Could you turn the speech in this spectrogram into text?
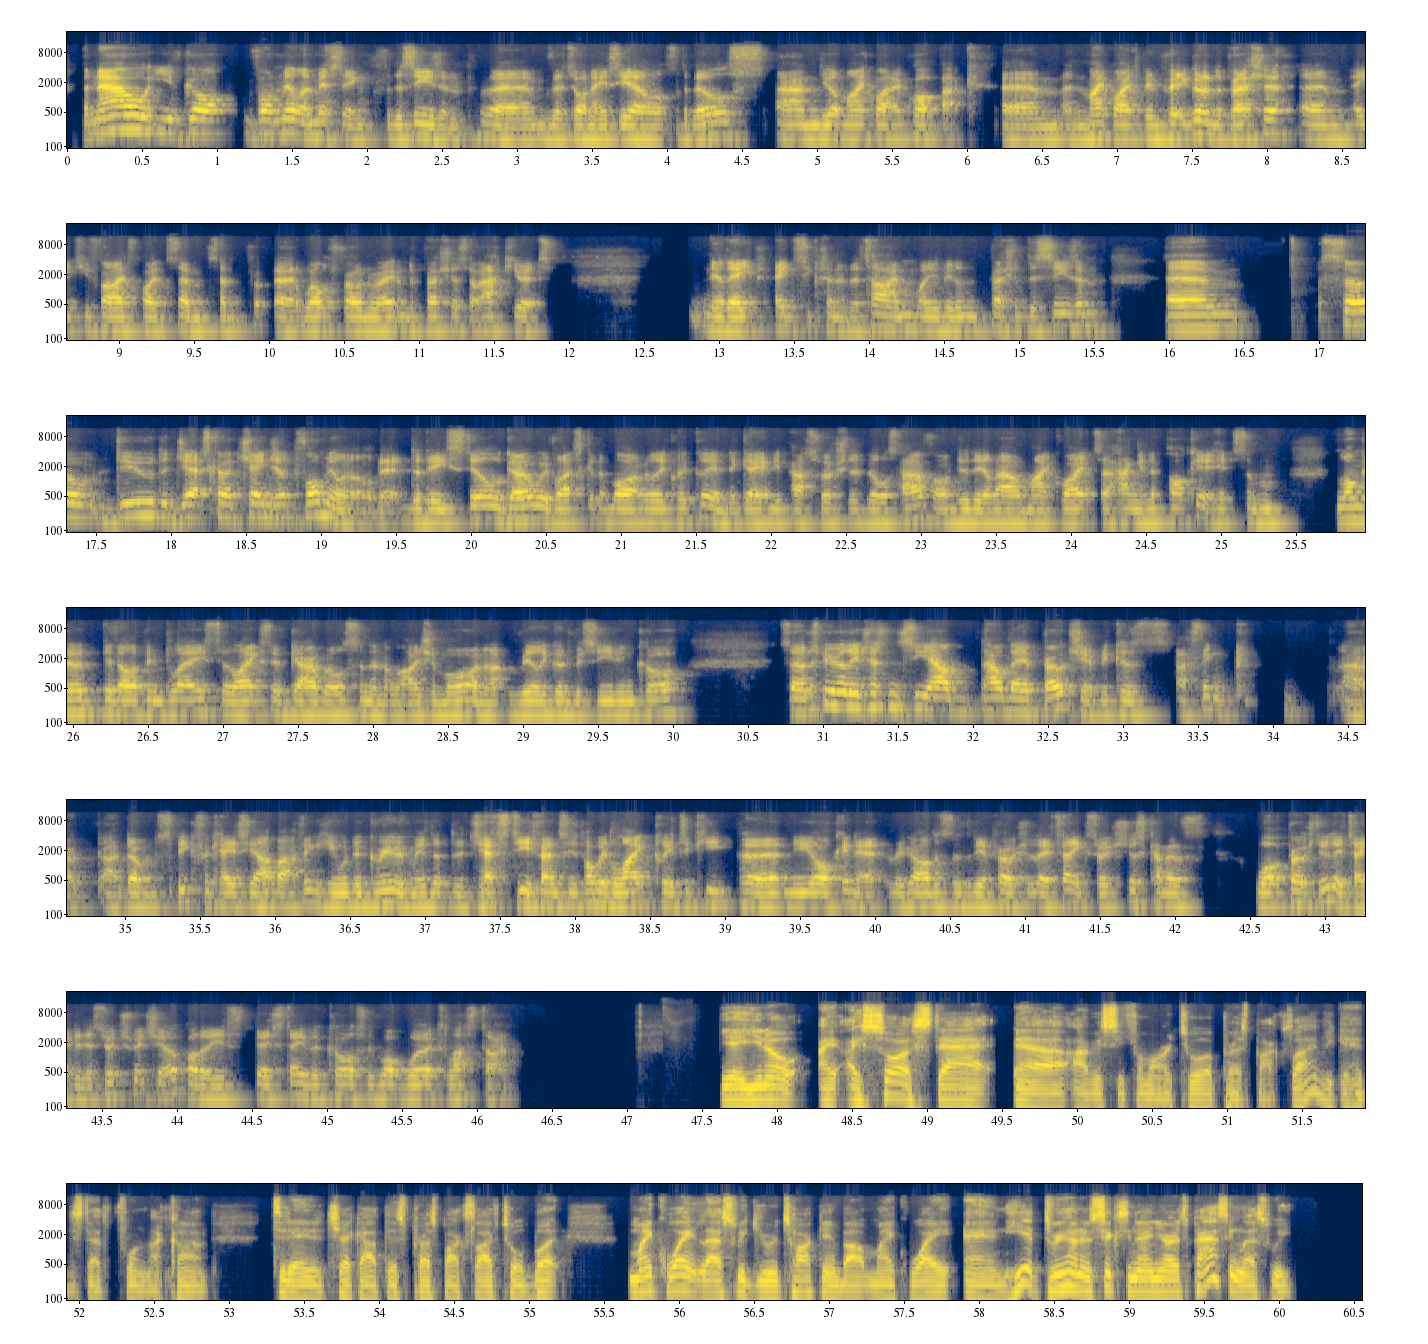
But now you've got Von Miller missing for the season um, with torn ACL for the Bills, and you've got Mike White at quarterback. Um, and Mike White's been pretty good under pressure, um, 85.7% uh, well thrown rate under pressure, so accurate nearly 86% of the time when he's been under pressure this season. Um, so, do the Jets kind of change up the formula a little bit? Do they still go with let's get the ball out really quickly and negate any pass rush that the Bills have, or do they allow Mike White to hang in the pocket, hit some longer developing plays to the likes of Garrett Wilson and Elijah Moore and that really good receiving corps? So, it'll just be really interesting to see how how they approach it because I think I, I don't speak for KCR, but I think he would agree with me that the Jets defense is probably likely to keep uh, New York in it, regardless of the approach that they take. So, it's just kind of what approach do they take? Do they switch, switch it up, or do they, they stay the course with what worked last time? Yeah, you know, I, I saw a stat, uh, obviously from our tool, Pressbox Live. You can head to statsperform.com today to check out this Pressbox Live tool. But Mike White, last week, you were talking about Mike White, and he had 369 yards passing last week,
